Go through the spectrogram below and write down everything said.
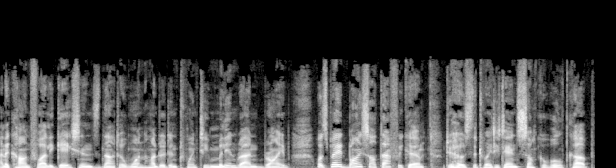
and account for allegations that a 120 million rand bribe was paid by South Africa to host the 2010 Soccer World Cup.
